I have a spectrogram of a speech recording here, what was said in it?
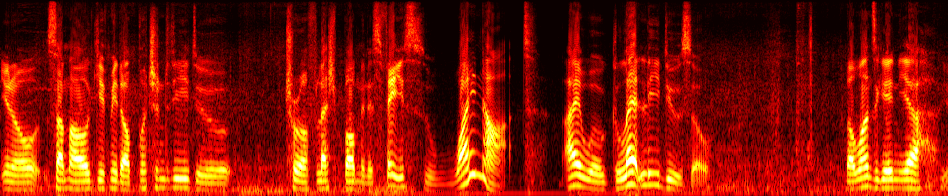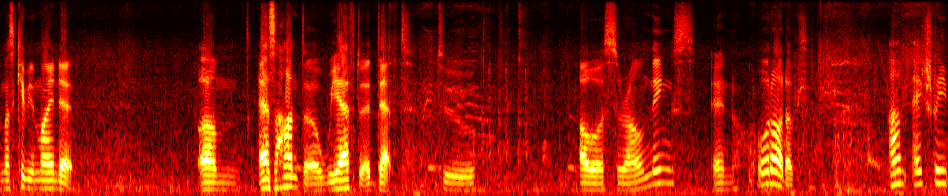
you know somehow give me the opportunity to throw a flash bomb in his face, why not? I will gladly do so. But once again, yeah, you must keep in mind that um, as a hunter, we have to adapt to our surroundings and hold on. I'm actually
